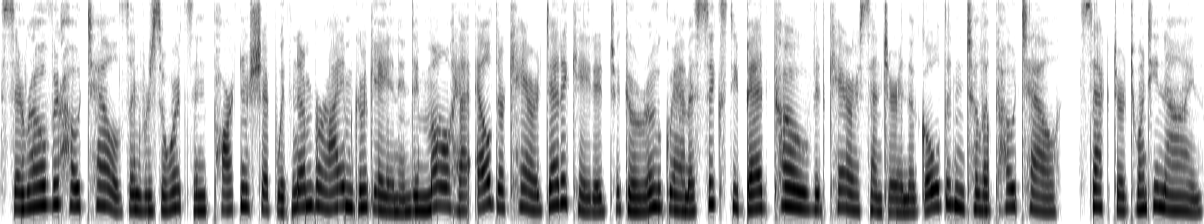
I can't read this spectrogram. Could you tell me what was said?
Sarovar Hotels and Resorts in partnership with Number I am Gurgaon and Emoha Elder Care dedicated to Gurugram a 60-bed COVID care center in the Golden Tulip Hotel, Sector 29,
